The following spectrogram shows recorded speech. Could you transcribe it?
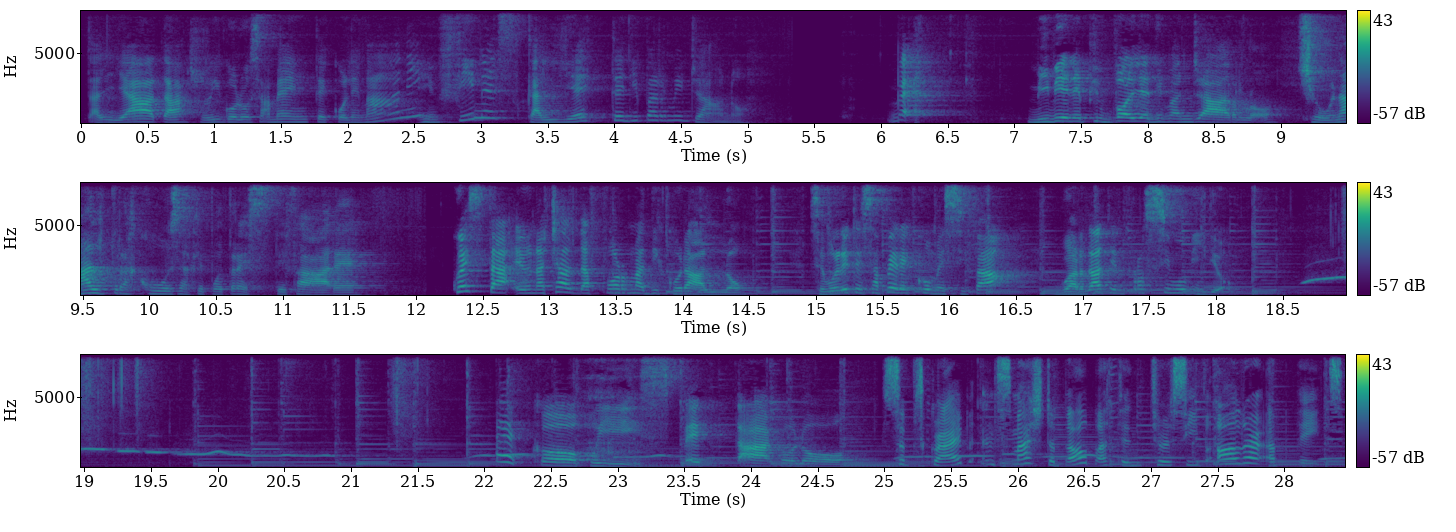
tagliata rigorosamente con le mani, infine scagliette di parmigiano. Beh, mi viene più voglia di mangiarlo. C'è un'altra cosa che potreste fare. Questa è una cialda a forma di corallo. Se volete sapere come si fa, guardate il prossimo video. Ecco qui, spettacolo! Subscribe and smash the bell button to receive all our updates.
